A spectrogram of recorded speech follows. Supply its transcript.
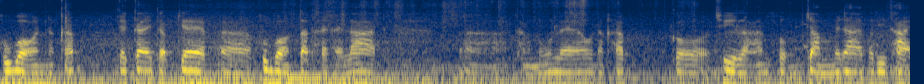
คูบอนนะครับ ใกล้ๆกับแยกคูบอนตัดไทยไทยราช ทางนู้นแล้วนะครับ ก็ชื่อร้านผมจำไม่ได้พอดีถ่าย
